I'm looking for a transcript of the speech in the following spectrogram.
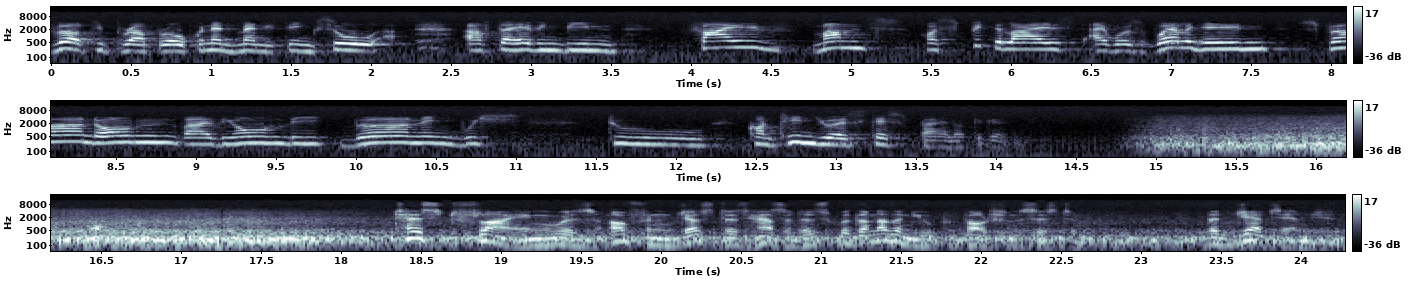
vertebra broken and many things. So after having been five months hospitalized, I was well again, spurred on by the only burning wish to continue as test pilot again. Test flying was often just as hazardous with another new propulsion system, the jet engine.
